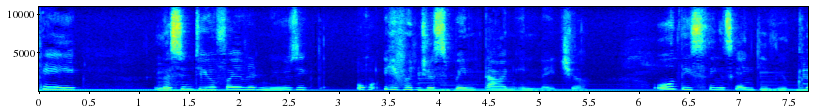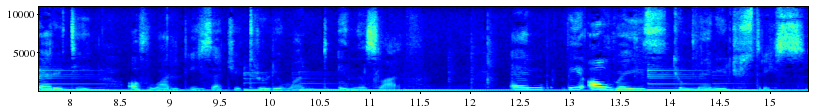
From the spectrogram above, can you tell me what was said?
prayer. Listen to your favorite music or even just spend time in nature. All these things can give you clarity of what it is that you truly want in this life. And there are ways to manage stress.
